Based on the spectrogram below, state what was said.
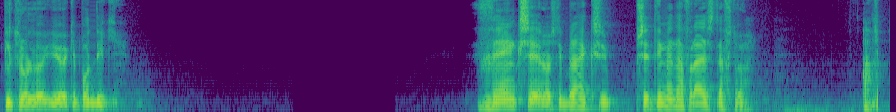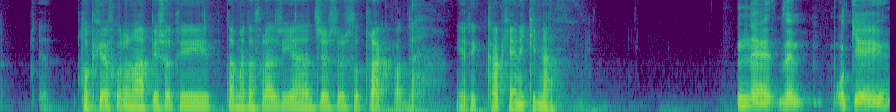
πληκτρολόγιο και ποντίκι. Δεν ξέρω στην πράξη σε τι μεταφράζεται αυτό το πιο εύκολο να πεις ότι τα μεταφράζει για gesture στο trackpad. Γιατί κάποια είναι κοινά. Ναι, δεν, OK. Okay,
